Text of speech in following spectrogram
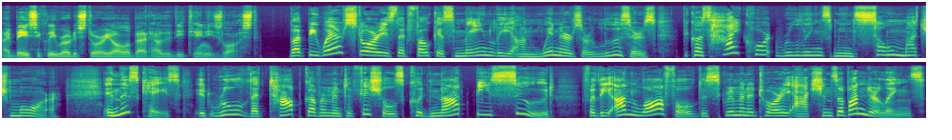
I basically wrote a story all about how the detainees lost. But beware stories that focus mainly on winners or losers because high court rulings mean so much more. In this case, it ruled that top government officials could not be sued for the unlawful discriminatory actions of underlings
